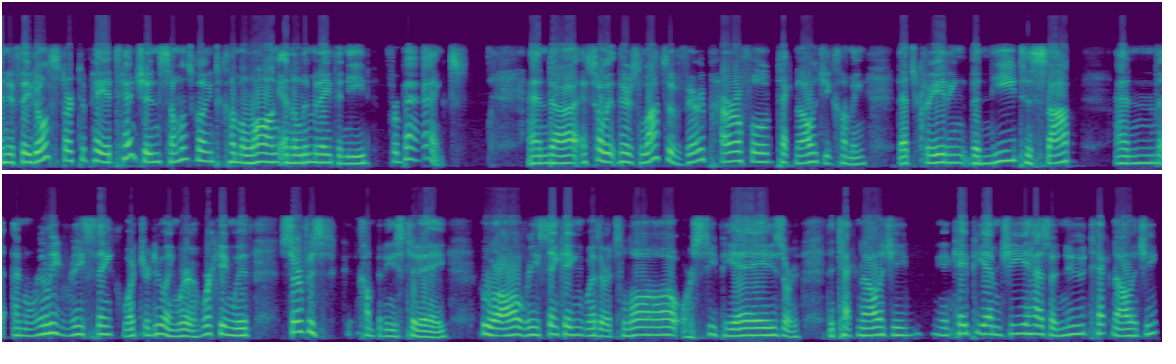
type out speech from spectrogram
and if they don't start to pay attention, someone's going to come along and eliminate the need for banks. And uh, so there's lots of very powerful technology coming that's creating the need to stop and and really rethink what you're doing. We're working with service companies today who are all rethinking whether it's law or CPAs or the technology. You know, KPMG has a new technology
